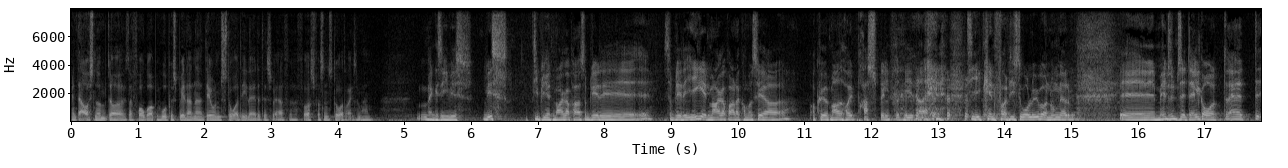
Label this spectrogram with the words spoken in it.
men der er også noget, der, der foregår op i hovedet på spillerne, og det er jo en stor del af det desværre, for, for også for sådan en stor dreng som ham. man kan sige, hvis, hvis de bliver et makkerpar, så bliver det, så bliver det ikke et makkerpar, der kommer til at, at køre et meget højt presspil, fordi der, de er ikke kendt for de store løbere, nogen af dem. Øh, med hensyn til Dalgaard, der, det,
